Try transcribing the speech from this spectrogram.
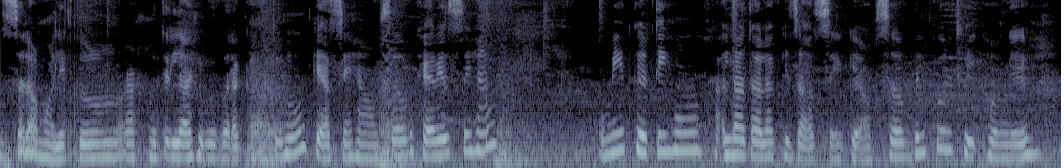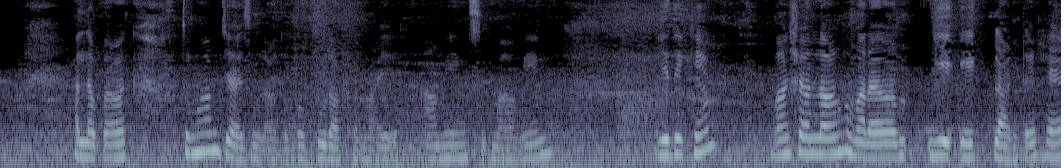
असलकम वरहमल वबरक कैसे हैं आप सब? खैरियत से हैं? उम्मीद करती हूँ अल्लाह ताला की ज़ात से कि आप सब बिल्कुल ठीक होंगे। अल्लाह पाक तमाम जायज़ मुरादों को पूरा फरमाए। आमीन सुबह आमीन। ये देखें, माशाल्लाह हमारा ये एक प्लांटर है।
